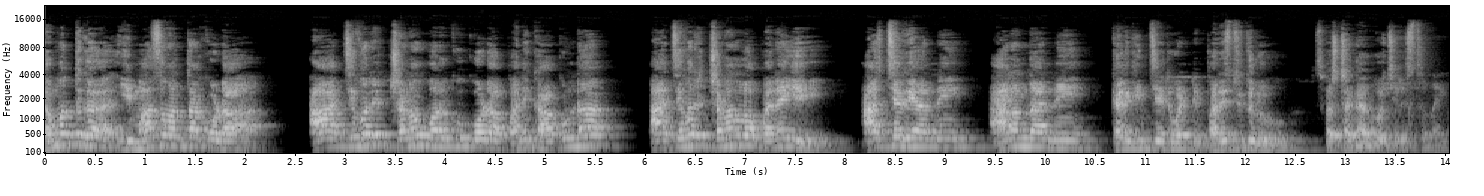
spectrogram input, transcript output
గమ్మత్తుగా ఈ మాసం అంతా కూడా ఆ చివరి క్షణం వరకు కూడా పని కాకుండా ఆ చివరి క్షణంలో పని అయ్యి ఆశ్చర్యాన్ని ఆనందాన్ని కలిగించేటువంటి పరిస్థితులు స్పష్టంగా గోచరిస్తున్నాయి.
